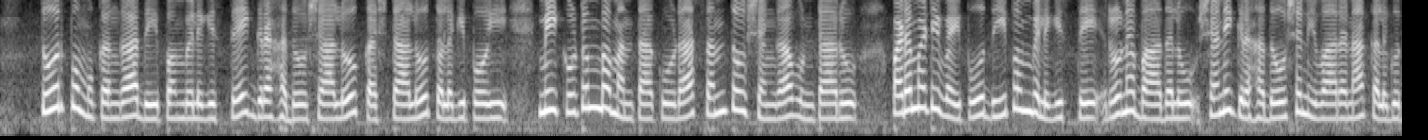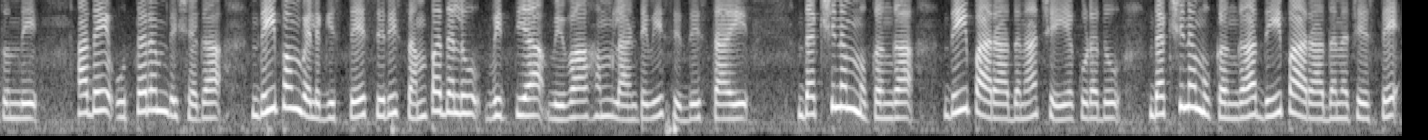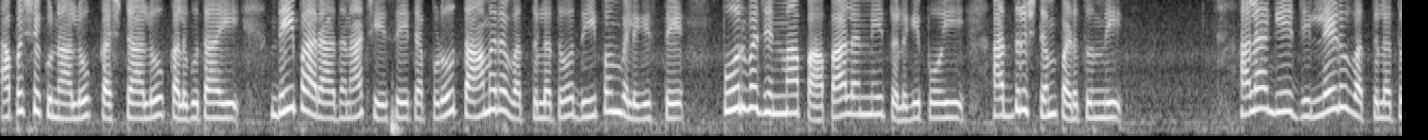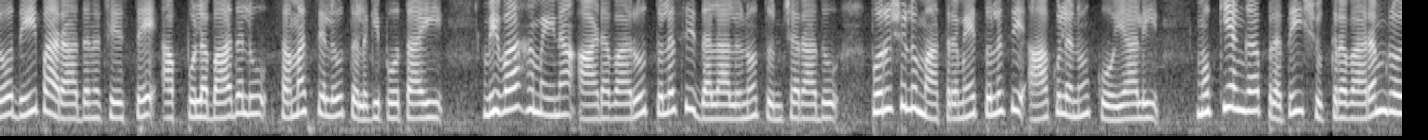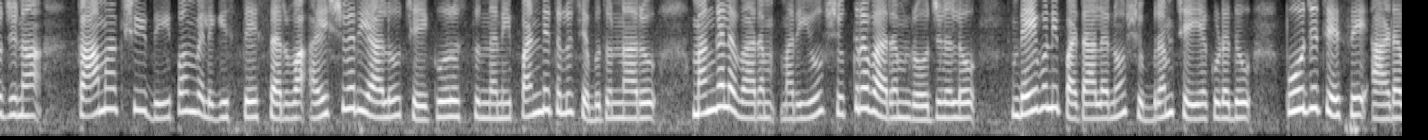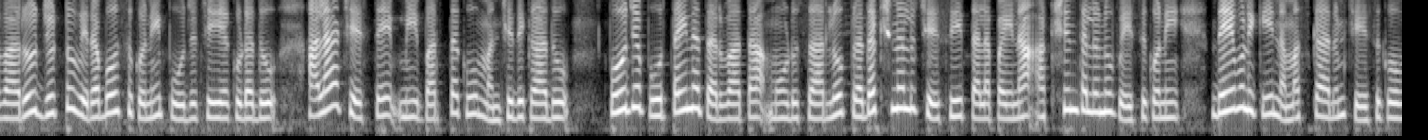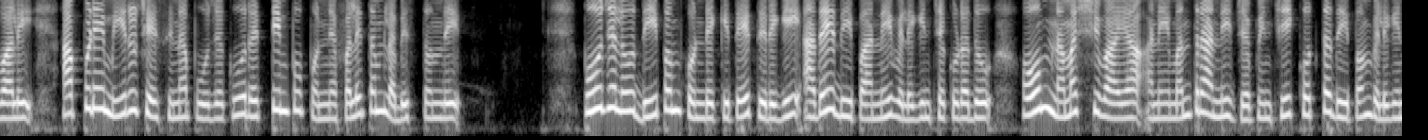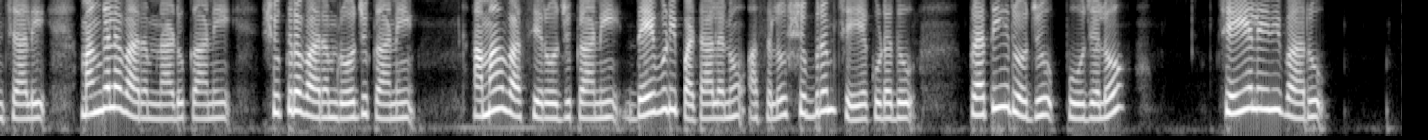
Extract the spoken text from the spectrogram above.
తూర్పు ముఖంగా దీపం వెలిగిస్తే గ్రహ దోషాలు కష్టాలు తొలగిపోయి మీ కుటుంబమంతా కూడా సంతోషంగా ఉంటారు. పడమటి వైపు దీపం వెలిగిస్తే రుణ బాధలు శని గ్రహ దోష నివారణ కలుగుతుంది. అదే ఉత్తరం దిశగా దీపం వెలిగిస్తే సిరి సంపదలు విద్య వివాహం లాంటివి సిద్ధిస్తాయి. దక్షిణం ముఖంగా దీపారాధన చేయకూడదు. దక్షిణముఖంగా దీపారాధన చేస్తే అపశకునాలు కష్టాలు కలుగుతాయి. దీపారాధన చేసేటప్పుడు తామర వత్తులతో దీపం వెలిగిస్తే పూర్వజన్మ పాపాలన్నీ తొలగిపోయి అదృష్టం పడుతుంది. అలాగే జిల్లేడు వత్తులతో దీపారాధన చేస్తే అప్పుల బాధలు సమస్యలు తొలగిపోతాయి. వివాహమైన ఆడవారు తులసి దళాలను తుంచరాదు. పురుషులు మాత్రమే తులసి ఆకులను కోయాలి. ముఖ్యంగా ప్రతి శుక్రవారం రోజున కామాక్షి దీపం వెలిగిస్తే సర్వ ఐశ్వర్యాలు చేకూరుస్తుందని పండితులు చెబుతున్నారు. మంగళవారం మరియు శుక్రవారం రోజులలో దేవుని పటాలను శుభ్రం చేయకూడదు. పూజ చేసే ఆడవారు జుట్టు విరబోసుకొని పూజ చేయకూడదు. అలా చేస్తే మీ భర్తకు మంచిది కాదు. పూజ పూర్తయిన తర్వాత మూడుసార్లు ప్రదక్షిణలు చేసి తలపైన అక్షింతలను వేసుకొని దేవునికి నమస్కారం చేసుకోవాలి. అప్పుడే మీరు చేసిన పూజకు రెట్టింపు పుణ్య ఫలితం లభిస్తుంది. పూజలో దీపం కొండెక్కితే తిరిగి అదే దీపాన్ని వెలిగించకూడదు. ఓం నమశివాయ అనే మంత్రాన్ని జపించి కొత్త దీపం వెలిగించాలి. మంగళవారం నాడు కానీ శుక్రవారం రోజు కానీ అమావాస్య రోజు కానీ దేవుడి పటాలను అసలు శుభ్రం చేయకూడదు. ప్రతిరోజు పూజలో చేయలేని వారు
